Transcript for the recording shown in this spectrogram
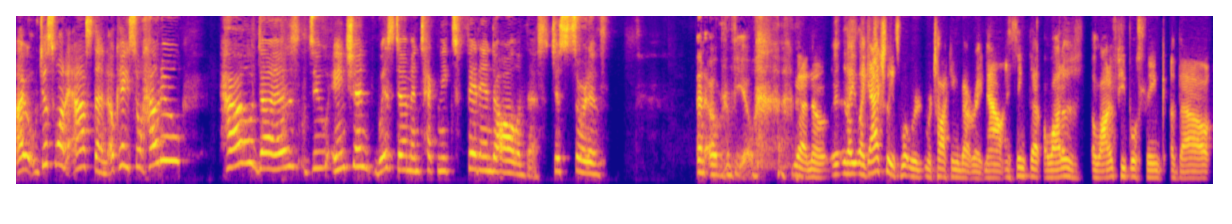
I just want to ask then, okay, so how do how does do ancient wisdom and techniques fit into all of this? Just sort of an overview. yeah, no, like like actually it's what we're we're talking about right now. I think that a lot of a lot of people think about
